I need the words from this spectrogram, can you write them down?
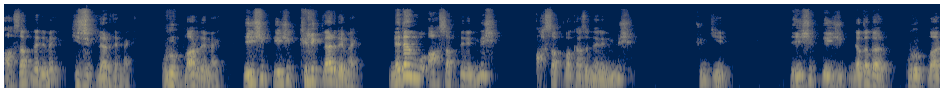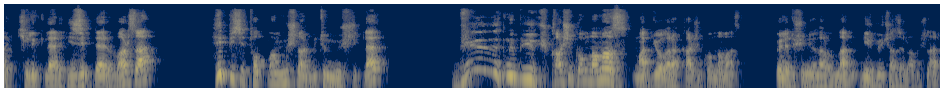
Ahzab ne demek? Hizipler demek. Gruplar demek. Değişik değişik kilikler demek. Neden bu ahzab denilmiş? Ahzab vakası denilmiş. Çünkü değişik değişik ne kadar gruplar, kilikler, hizipler varsa hepsi toplanmışlar bütün müşrikler. Büyük mü büyük, karşı konulamaz, maddi olarak karşı konulamaz. Öyle düşünüyorlar onlar. Bir güç hazırlamışlar.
